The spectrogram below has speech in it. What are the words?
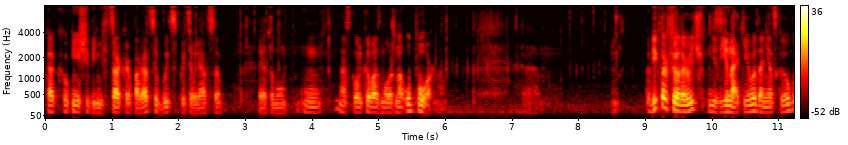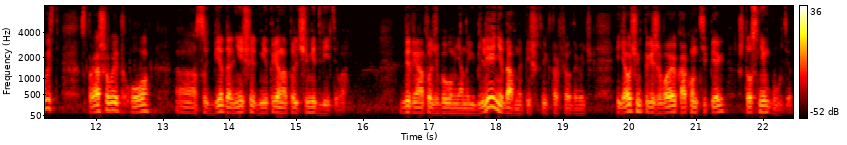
как крупнейший бенефициар корпорации, будет сопротивляться этому, насколько возможно, упорно. Э, Виктор Федорович из Янакиева, Донецкая область, спрашивает о э, судьбе дальнейшей Дмитрия Анатольевича Медведева. Дмитрий Анатольевич был у меня на юбилее недавно, пишет Виктор Федорович, и я очень переживаю, как он теперь, что с ним будет.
